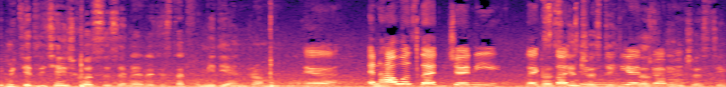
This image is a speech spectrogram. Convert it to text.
immediately changed courses and I registered for media and drama. yeah. And how was that journey? Like was starting interesting. media It and was drama? interesting.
